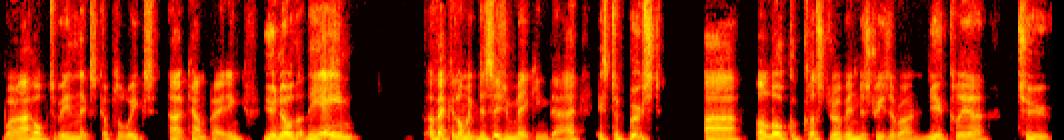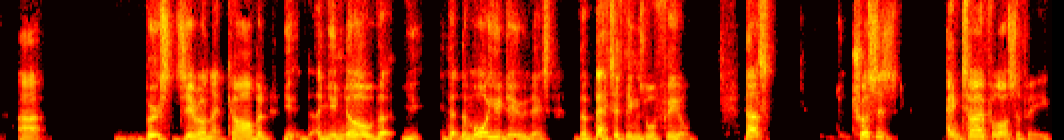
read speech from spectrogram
where I hope to be in the next couple of weeks uh, campaigning, you know that the aim of economic decision making there is to boost uh, a local cluster of industries around nuclear, to uh, boost zero net carbon. You, and you know that, you, that the more you do this, the better things will feel. That's Truss's entire philosophy,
